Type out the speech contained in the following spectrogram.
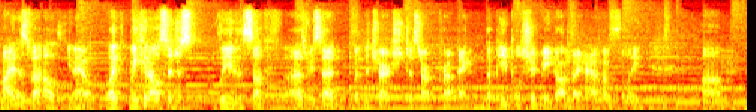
might as well, you know? Like, we can also just leave the stuff, as we said, with the church to start prepping. The people should be gone by now, hopefully. Um,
